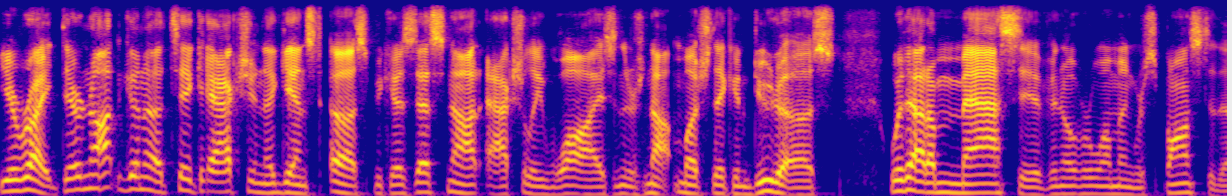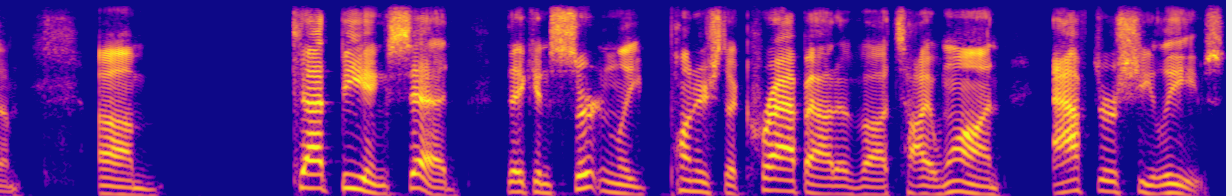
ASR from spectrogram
You're right. They're not going to take action against us because that's not actually wise, and there's not much they can do to us without a massive and overwhelming response to them. Um, that being said, they can certainly punish the crap out of uh, Taiwan after she leaves.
